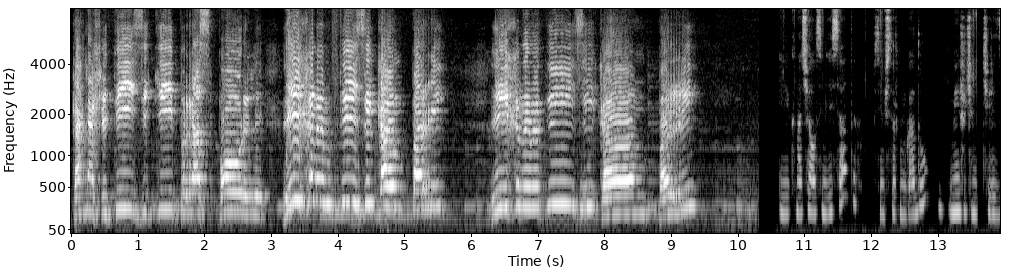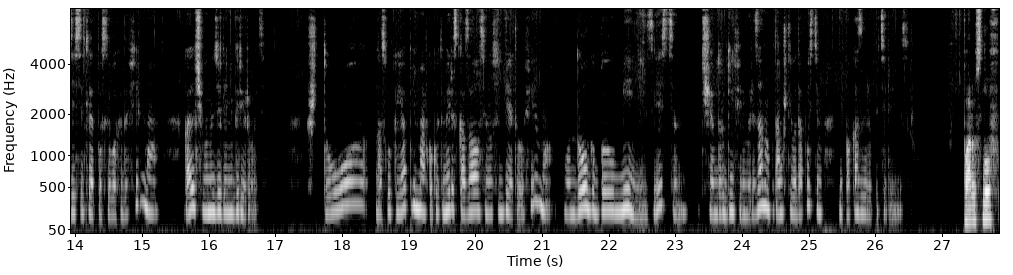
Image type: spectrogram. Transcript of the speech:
как наши физики проспорили ихным физикам пари, ихным физикам пари. И к началу 70-х, в 74 году, меньше чем через 10 лет после выхода фильма, Галича вынудили эмигрировать. Что, насколько я понимаю, в какой-то мере сказалось и на судьбе этого фильма. Он долго был менее известен, чем другие фильмы Рязанова, потому что его, допустим, не показывали по телевизору. Пару слов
